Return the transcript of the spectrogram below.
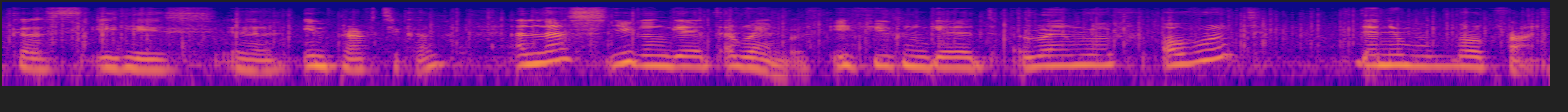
because it is uh, impractical unless you can get a rain roof. If you can get a rain roof over it, then it will work fine.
